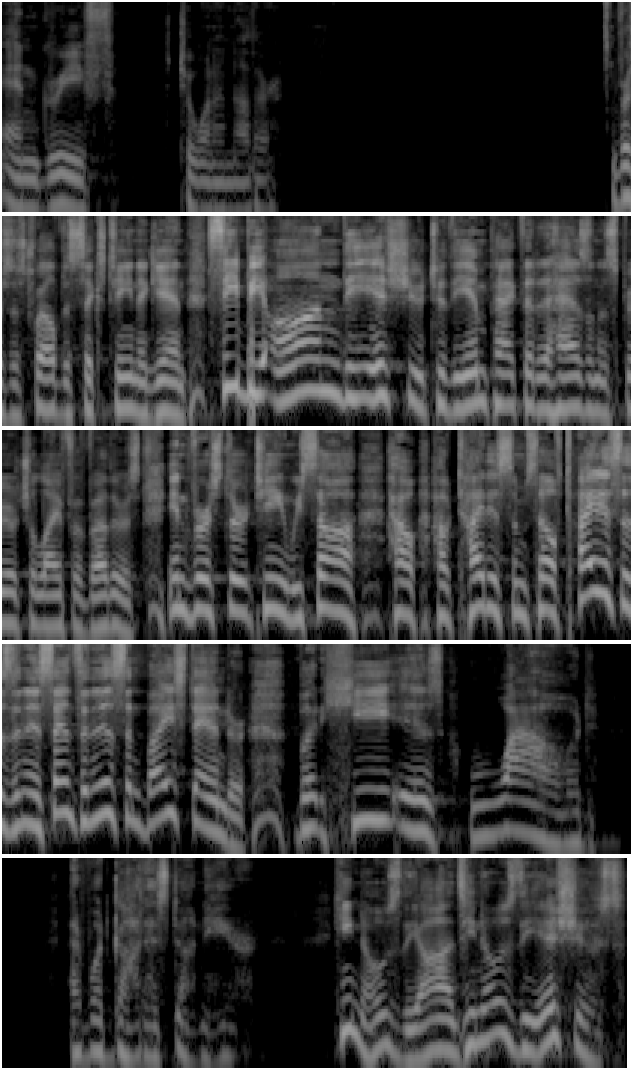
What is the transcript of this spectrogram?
and grief to one another. Verses 12 to 16 again. See beyond the issue to the impact that it has on the spiritual life of others. In verse 13, we saw how, how Titus himself, Titus is in a sense an innocent bystander, but he is wowed at what God has done here. He knows the odds, he knows the issues,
